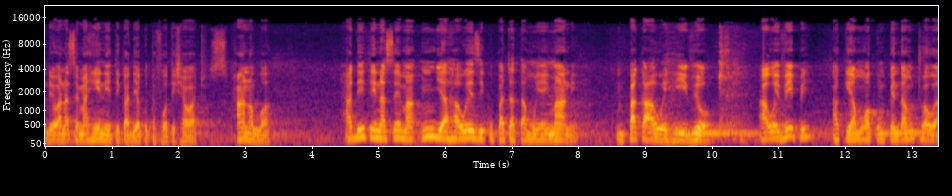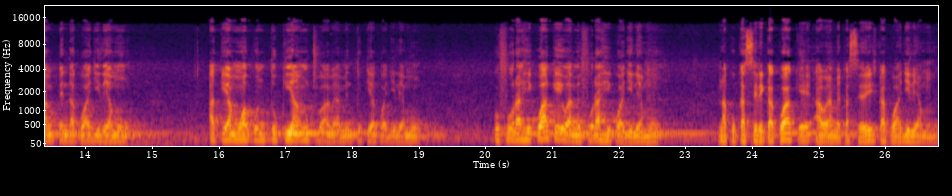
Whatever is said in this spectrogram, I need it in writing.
ndio wanasema hii ni itikadi ya kutofautisha watu. Subhanallah, hadithi inasema mja hawezi kupata tamu ya imani mpaka awe hivyo. Awe vipi? Akiamua kumpenda mtu awe ampenda kwa ajili ya Mungu, akiamua kuntukia mtu awe amentukia kwa ajili ya Mungu, kufurahi kwake iwe amefurahi kwa ajili ya Mungu, na kukasirika kwake awe amekasirika kwa ajili ya Mungu.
